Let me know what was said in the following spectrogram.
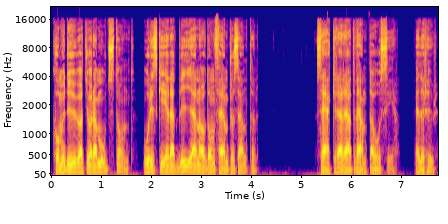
Kommer du att göra motstånd och riskera att bli en av de 5 procenten? Säkrare att vänta och se, eller hur?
